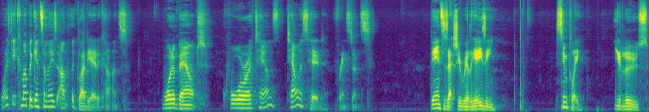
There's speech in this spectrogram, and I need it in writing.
what if you come up against some of these other gladiator cards? What about Quora Towns, Towershead, for instance? The answer is actually really easy. Simply, you lose.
